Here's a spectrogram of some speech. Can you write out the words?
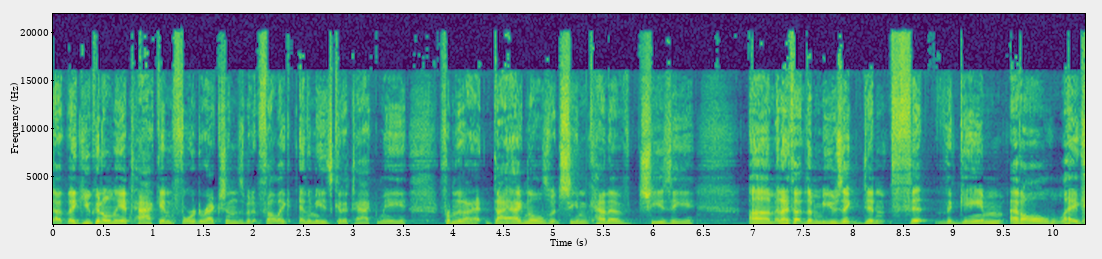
uh, like you can only attack in four directions but it felt like enemies could attack me from the di- diagonals which seemed kind of cheesy um, and I thought the music didn't fit the game at all. Like,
